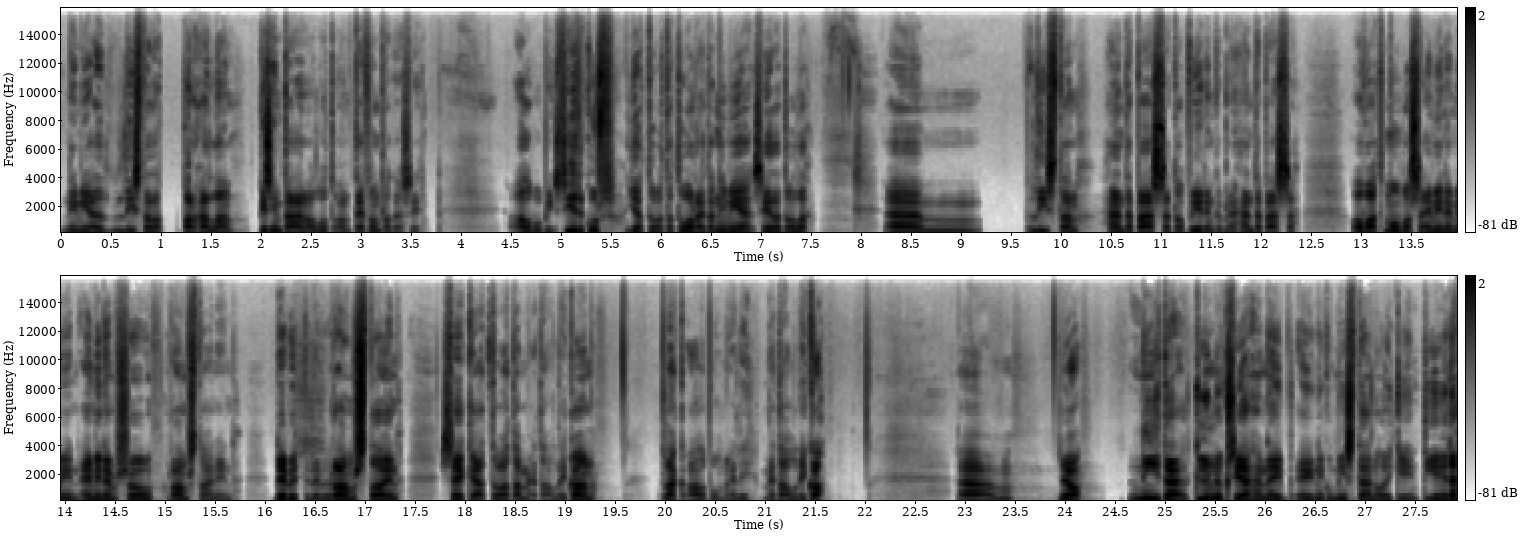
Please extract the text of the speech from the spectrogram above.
nimiä listalla parhaillaan pisimpään ollut on Teflon Brothersin albumi Sirkus ja tuota, tuoreita nimiä siellä tuolla äm, listan häntäpäässä, top 50 häntäpäässä ovat muun muassa Eminemin Eminem Show, Ramsteinin debyttilevy Ramstein sekä tuota Metallican Black Album eli Metallica. Ähm, joo, niitä kynnyksiä hän ei, ei niin kuin mistään oikein tiedä,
